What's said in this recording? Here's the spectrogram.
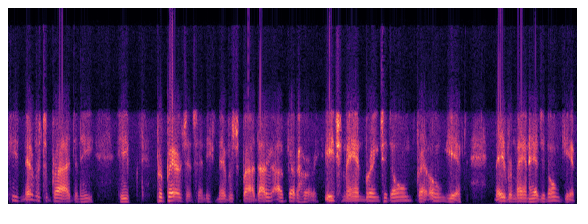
He's never surprised, and he he prepares us, and he's never surprised. I, I've got to hurry. Each man brings his own own gift, Every man has his own gift.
